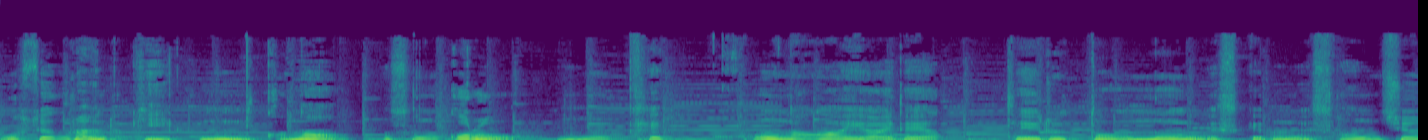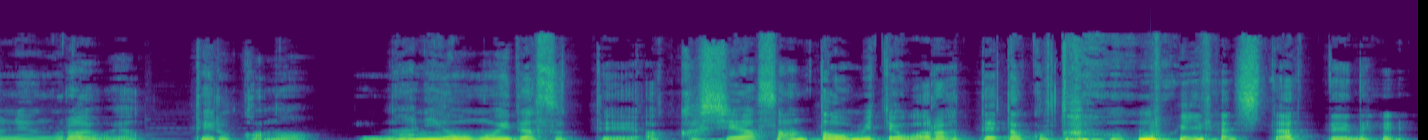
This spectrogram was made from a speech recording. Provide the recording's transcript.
高校生ぐらいの時？うん、かな。その頃、もう結構長い間やってると思うんですけどね、30年ぐらいはやってるかな。何を思い出すって、アカシアサンタを見て笑ってたことを思い出したってね。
